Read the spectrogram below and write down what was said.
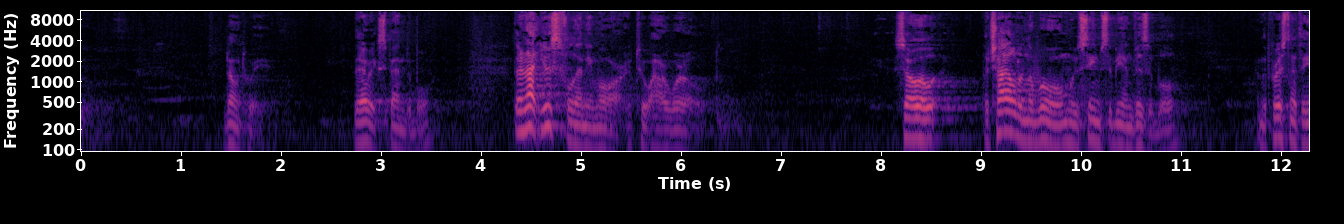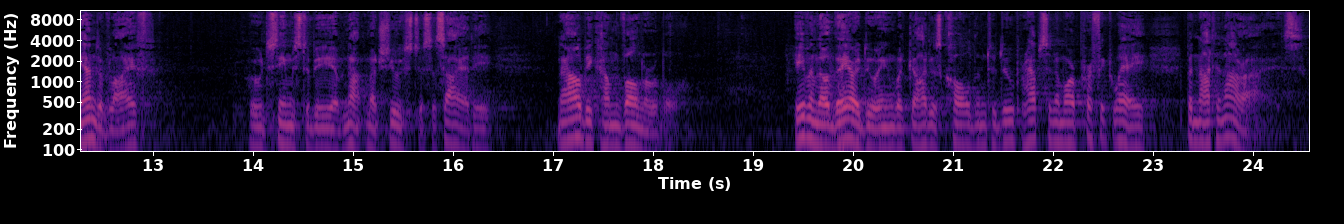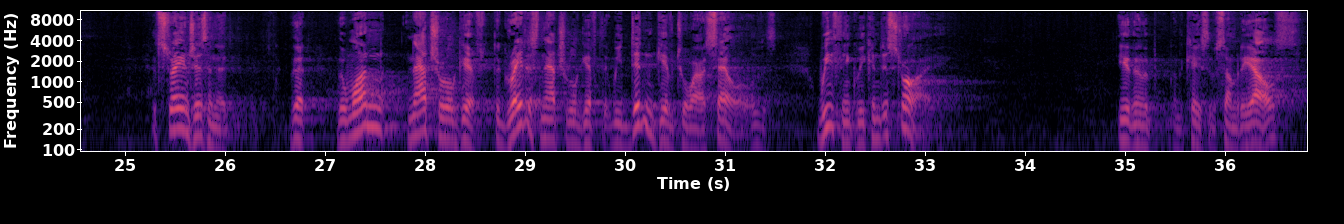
don't we? They're expendable. They're not useful anymore to our world. So the child in the womb, who seems to be invisible, and the person at the end of life, who seems to be of not much use to society, now become vulnerable, even though they are doing what God has called them to do, perhaps in a more perfect way, but not in our eyes. It's strange, isn't it, that the one natural gift, the greatest natural gift that we didn't give to ourselves, we think we can destroy. Either in the, in the case of somebody else,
